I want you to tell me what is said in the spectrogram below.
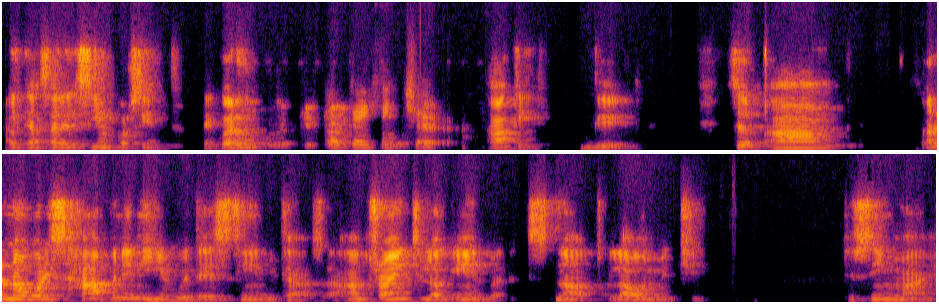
alcanzar el 100%. ¿De acuerdo? Okay, teacher. Okay, good. So, um, I don't know what is happening here with this thing because I'm trying to log in, but it's not allowing me to, to see my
